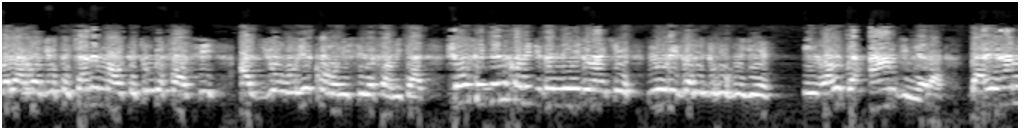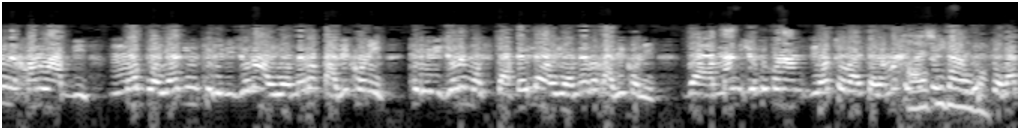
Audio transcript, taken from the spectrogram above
و در رادیو پکن ماوتتون به فارسی از جمهوری کمونیستی دفاع می‌کرد. شما فکر نمی‌کنید اینا نمی‌دونن که نوریزاده دروغ میگه؟ اینها رو به عمد میارن. برای همین خانم عبدی ما باید این تلویزیون آیامه رو قوی کنیم. تلویزیون مستقل آیامه رو قوی کنیم. و من اینجا فکر کنم زیاد صحبت کردم. من خیلی صحبت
